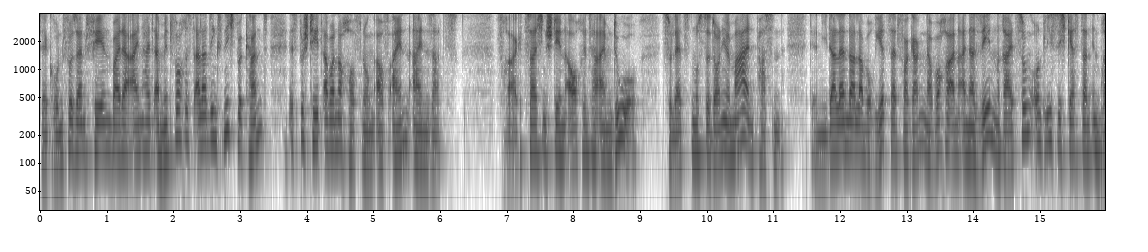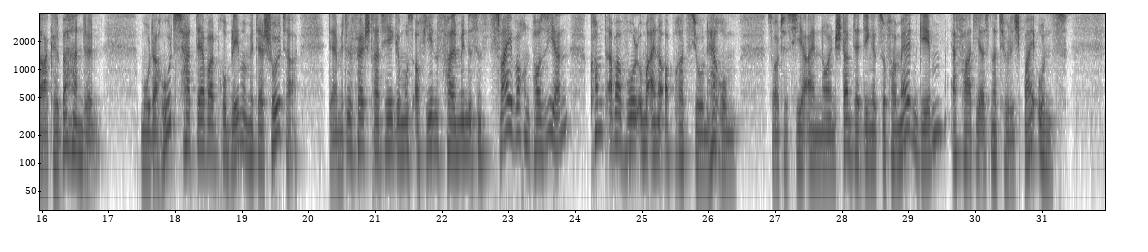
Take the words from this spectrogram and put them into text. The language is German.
Der Grund für sein Fehlen bei der Einheit am Mittwoch ist allerdings nicht bekannt, es besteht aber noch Hoffnung auf einen Einsatz. Fragezeichen stehen auch hinter einem Duo. Zuletzt musste Daniel Mahlen passen. Der Niederländer laboriert seit vergangener Woche an einer Sehnenreizung und ließ sich gestern in Brakel behandeln. Modahut hat derweil Probleme mit der Schulter. Der Mittelfeldstratege muss auf jeden Fall mindestens zwei Wochen pausieren, kommt aber wohl um eine Operation herum. Sollte es hier einen neuen Stand der Dinge zu vermelden geben, erfahrt ihr es natürlich bei uns.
